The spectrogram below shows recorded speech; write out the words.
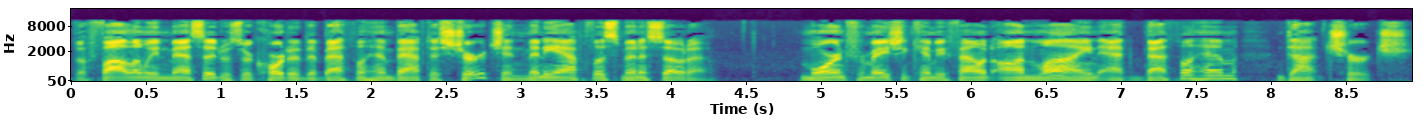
The following message was recorded at Bethlehem Baptist Church in Minneapolis, Minnesota. More information can be found online at bethlehem.church.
